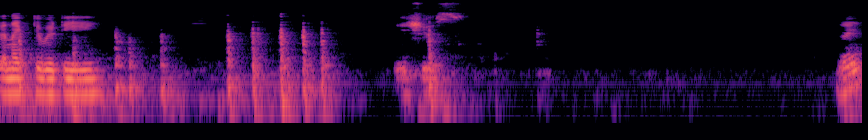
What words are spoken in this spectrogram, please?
connectivity issues. Right?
